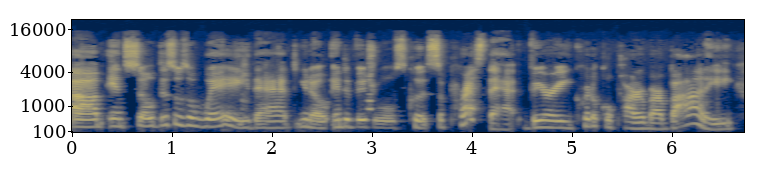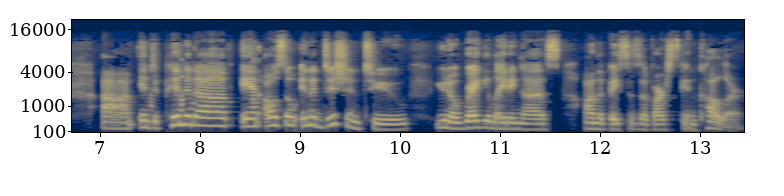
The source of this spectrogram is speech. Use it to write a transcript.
Um, and so this was a way that you know individuals could suppress that very critical part of our body um, independent of and also in addition to you know regulating us on the basis of our skin color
